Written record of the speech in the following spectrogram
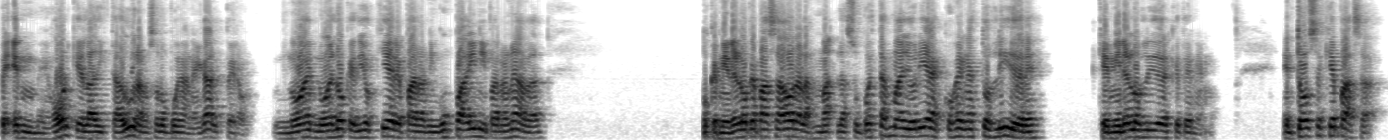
es mejor que la dictadura, no se lo puede negar, pero no es, no es lo que Dios quiere para ningún país ni para nada. Porque miren lo que pasa ahora, las, las supuestas mayorías escogen a estos líderes, que miren los líderes que tenemos. Entonces, ¿qué pasa?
